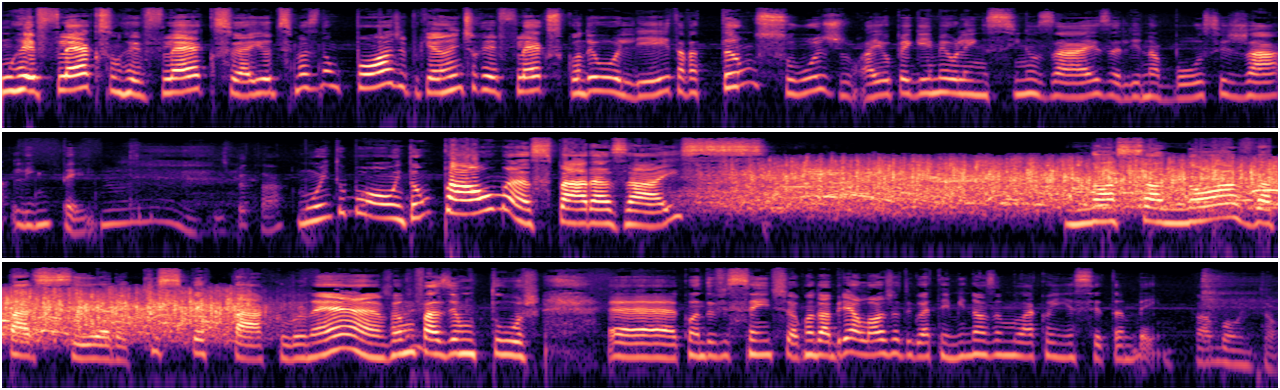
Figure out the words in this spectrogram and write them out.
um reflexo, um reflexo. Aí eu disse, mas não pode, porque é anti-reflexo. Quando eu olhei, estava tão sujo. Aí eu peguei meu lencinho Zais ali na bolsa e já limpei. Hum, que espetáculo. Muito bom. Então, palmas para as Zais. Nossa nova parceira, que espetáculo, né? Vamos fazer um tour. É, quando o Vicente, quando abrir a loja do Iguatemi, nós vamos lá conhecer também. Tá bom, então.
